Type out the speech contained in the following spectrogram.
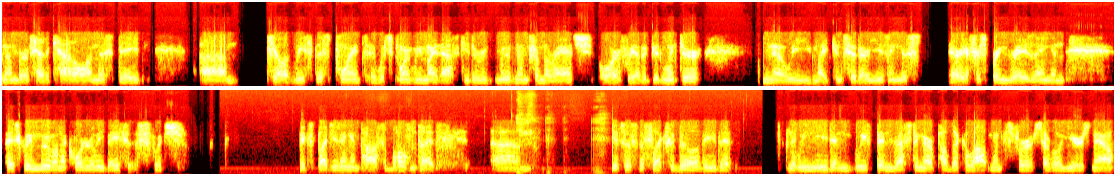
number of head of cattle on this date um, till at least this point, at which point we might ask you to remove them from the ranch. Or if we have a good winter, you know, we might consider using this area for spring grazing and basically move on a quarterly basis, which makes budgeting impossible, but um, gives us the flexibility that that we need. And we've been resting our public allotments for several years now.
